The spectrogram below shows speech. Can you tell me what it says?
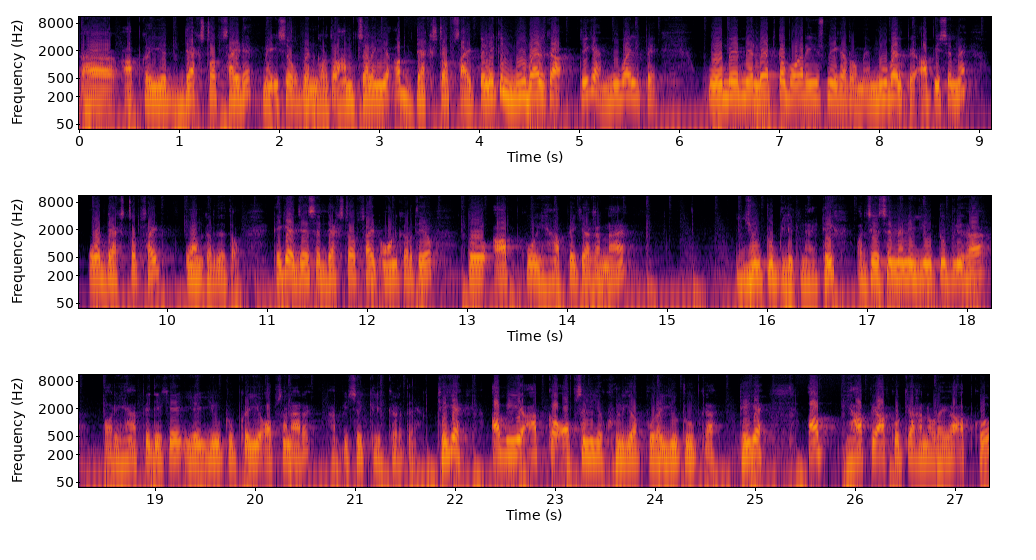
आपका ये डेस्कटॉप साइड है, मैं इसे ओपन करता हूँ। हम चलेंगे अब डेस्कटॉप साइड पे, लेकिन मोबाइल का, ठीक है मोबाइल पे। वो मैं मैं लैपटॉप वगैरह यूज़ नहीं कर रहा हूँ, मैं मोबाइल पे। आप इसे मैं और डेस्कटॉप साइड ऑन कर देता हूँ, ठीक है? जैसे डेस्कटॉप साइड ऑन करते हो तो आपको यहाँ पे क्या करना है? यूट्यूब लिखना है, ठीक? और जैसे मैंने यूट्यूब लिखा, और यहाँ पे देखिए, ये यूट्यूब का ये ऑप्शन आ रहा है, आप इसे क्लिक करते हैं, ठीक है? अब ये आपका ऑप्शन ये खुल गया पूरा यूट्यूब का, ठीक है? अब यहाँ पे आपको क्या करना पड़ेगा? आपको,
